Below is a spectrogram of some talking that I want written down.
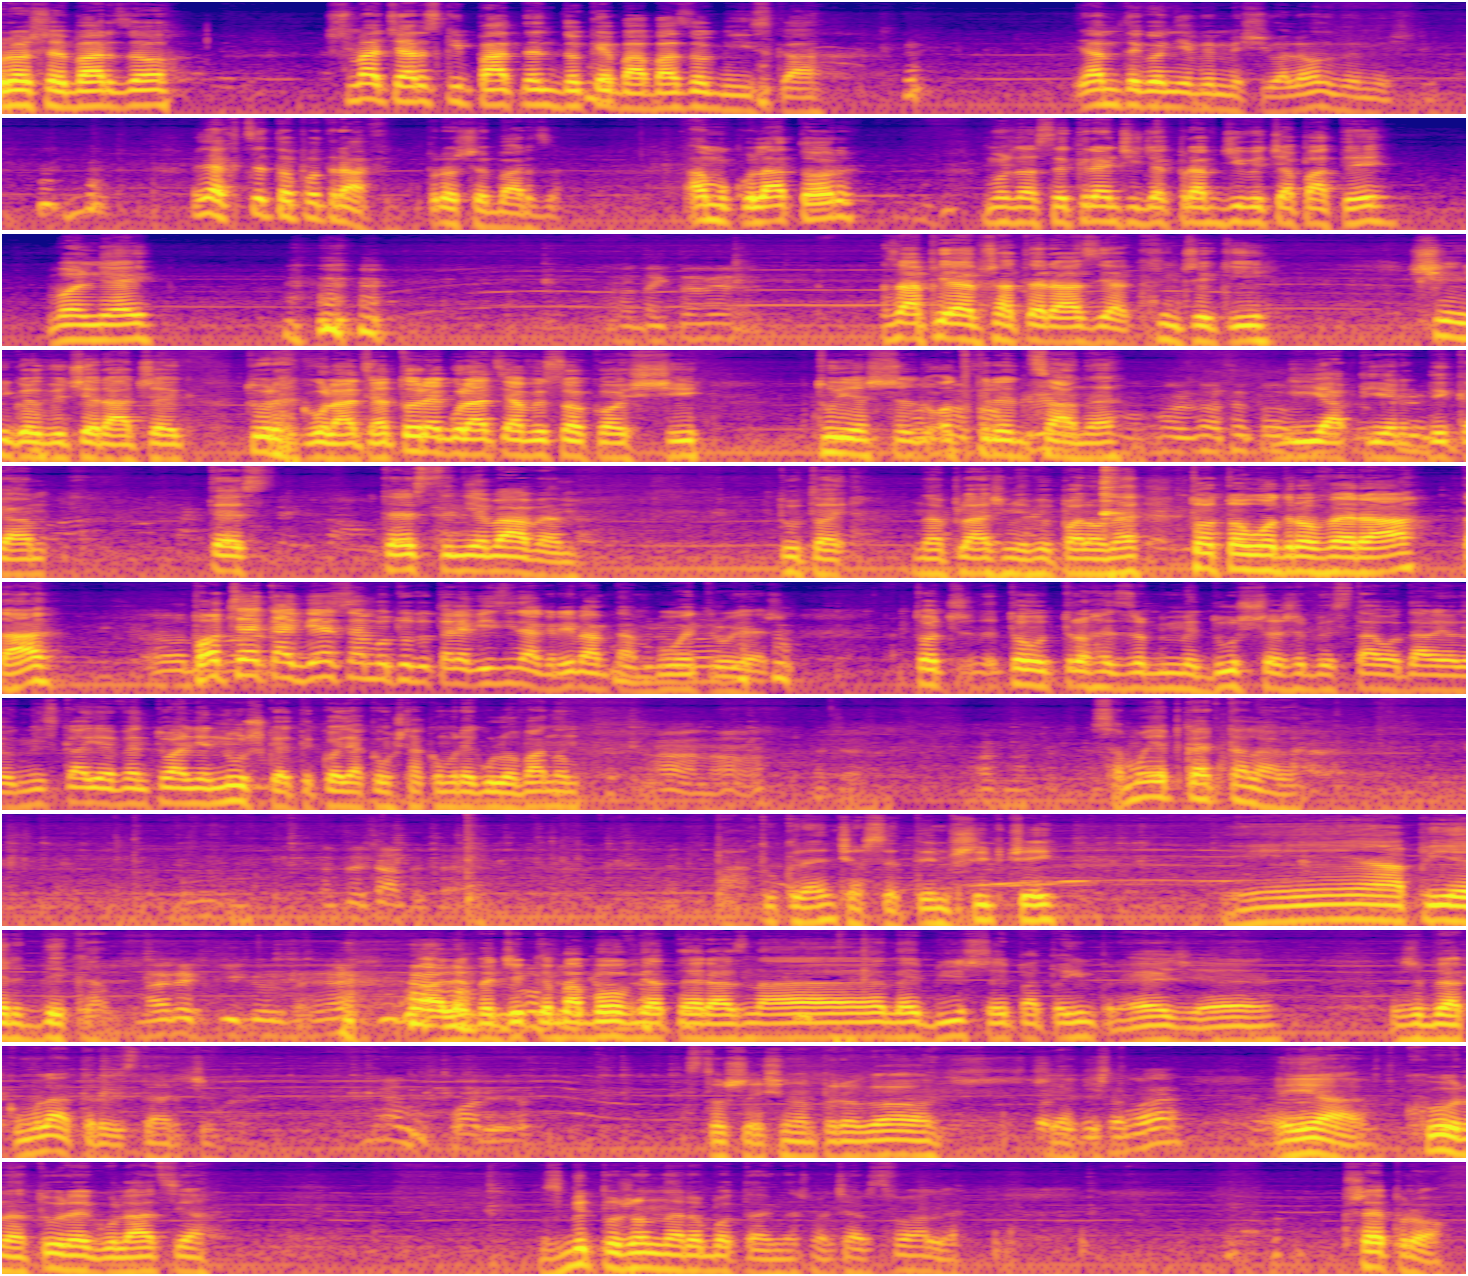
Proszę bardzo. Szmaciarski patent do kebaba z ogniska. Ja bym tego nie wymyślił, ale on wymyślił. Jak chce, to potrafi. Proszę bardzo. Amukulator. Można sobie kręcić jak prawdziwy ciapaty. Wolniej. No tak to. Zapieprza teraz jak Chińczyki. Silnik od wycieraczek. Tu regulacja, tu regulacja wysokości. Tu jeszcze odkręcane. odkry- Można sobie to... I ja pierdykam. Test, testy niebawem. Tutaj na plaźmie wypalone. To to od rowera, tak? Poczekaj, wiesz, bo tu do telewizji nagrywam, tam buły trujesz. To, to trochę zrobimy dłuższe, żeby stało dalej od ogniska i ewentualnie nóżkę tylko jakąś taką regulowaną. A, no. Samojebka jak ta lala. Pa, tu kręciasz se tym szybciej. Ja pierdykam. Narywki kurde, nie? Ale będzie kebabownia teraz na najbliższej pato imprezie. Żeby akumulator wystarczył. Nie no, spory jest. 160 amperogodzin. Czy jakiś tam... Ja, kurna, tu regulacja. Zbyt porządna robota jak na szmaciarstwo, ale... Przepro.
